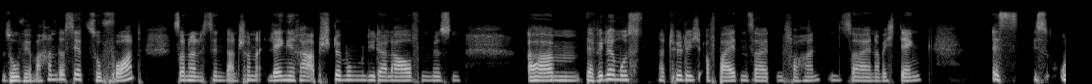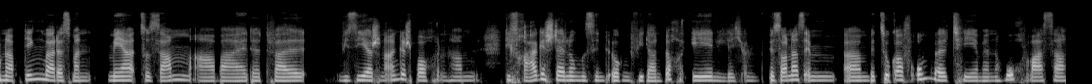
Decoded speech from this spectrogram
so, wir machen das jetzt sofort, sondern es sind dann schon längere Abstimmungen, die da laufen müssen. Ähm, der Wille muss natürlich auf beiden Seiten vorhanden sein, aber ich denke, es ist unabdingbar, dass man mehr zusammenarbeitet, weil wie Sie ja schon angesprochen haben, die Fragestellungen sind irgendwie dann doch ähnlich. Und besonders im ähm, Bezug auf Umweltthemen, Hochwasser,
